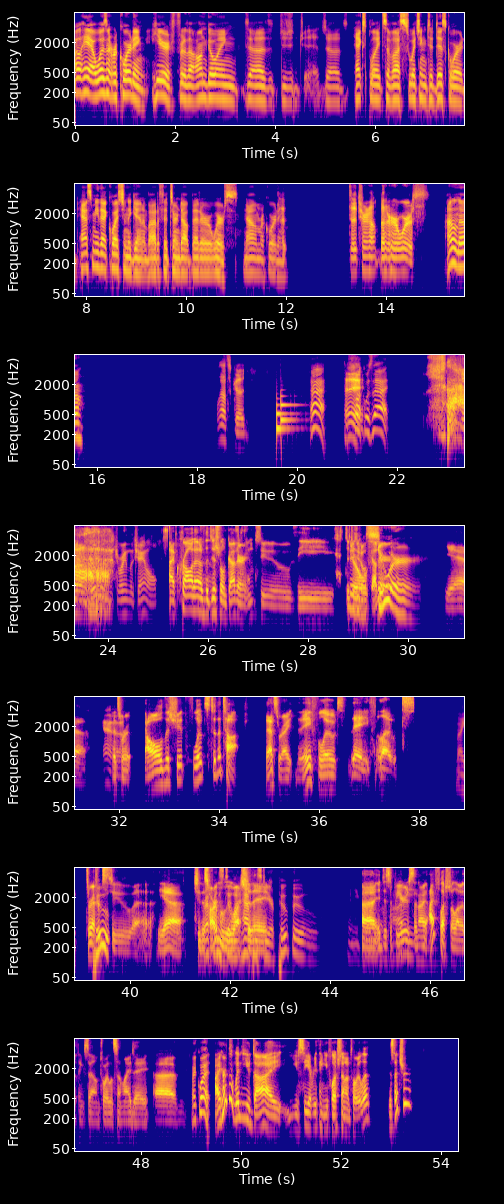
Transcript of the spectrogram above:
Oh, hey, I wasn't recording here for the ongoing uh, uh, exploits of us switching to Discord. Ask me that question again about if it turned out better or worse. Now I'm recording. Did it turn out better or worse? I don't know. Well, that's good. Ah, the fuck was that? Uh, join the channel. I've crawled out of the digital gutter into the digital, Digital gutter. sewer. Yeah, Yeah, that's where all the shit floats to the top. That's right. They float. They float. Like It's a reference Poop. to uh, yeah to this horror reference movie to we watched happens today. to your poo poo when you uh, go to it the disappears, and. I I flushed a lot of things down toilets in my day. Um, like what? I heard that when you die, you see everything you flushed down a toilet. Is that true?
